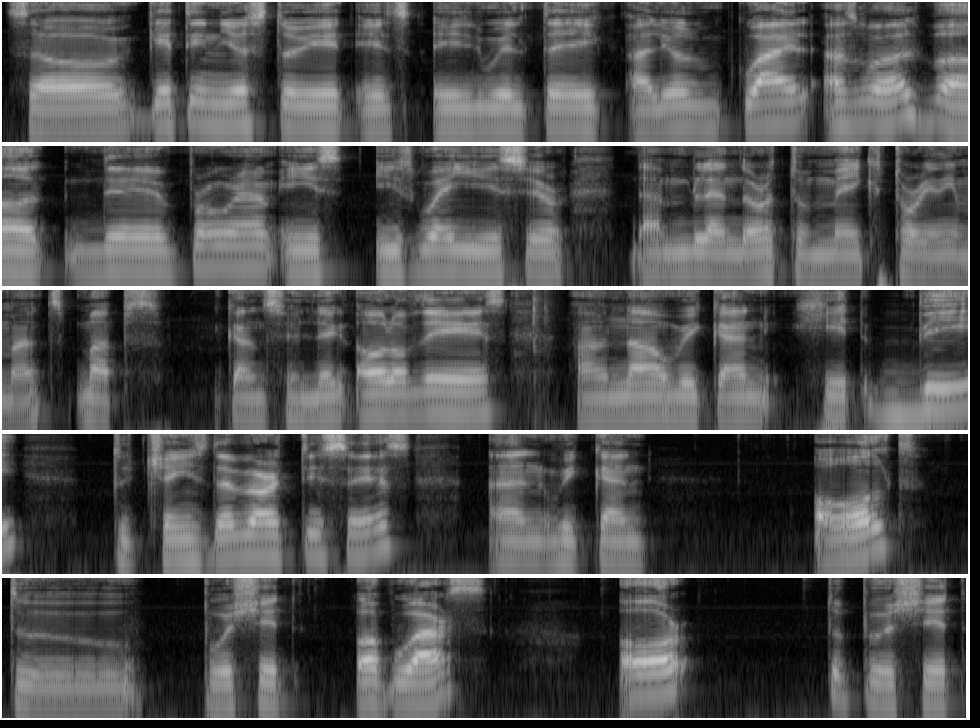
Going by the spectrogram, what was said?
so getting used to it is it will take a little while as well but the program is is way easier than blender to make 3d maps maps we can select all of these and now we can hit b to change the vertices and we can alt to push it upwards or to push it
